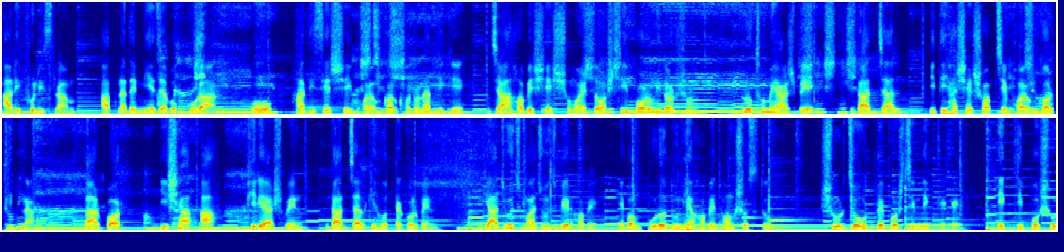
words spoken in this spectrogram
আরিফুল ইসলাম আপনাদের নিয়ে যাব কোরআন ও হাদিসের সেই ভয়ঙ্কর ঘটনার দিকে যা হবে শেষ সময়ের দশটি বড় নিদর্শন। প্রথমে আসবে দাজ্জাল ইতিহাসের সবচেয়ে ভয়ঙ্কর ফিতনা। তারপর ঈশা আহ ফিরে আসবেন দাজ্জালকে হত্যা করবেন। ইয়াজুজ মাজুজ বের হবে এবং পুরো দুনিয়া হবে ধ্বংসস্তূপ। সূর্য উঠবে পশ্চিম দিক থেকে। একটি পশু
